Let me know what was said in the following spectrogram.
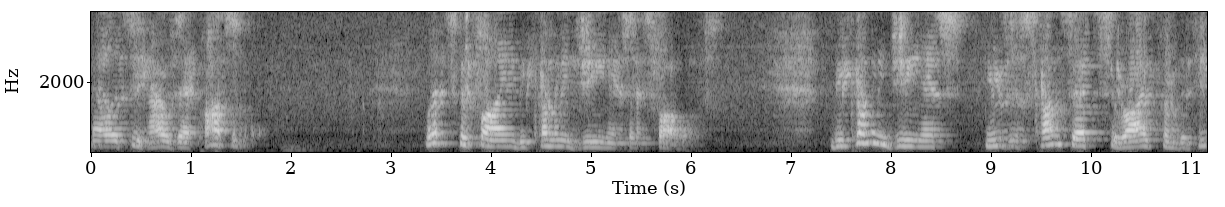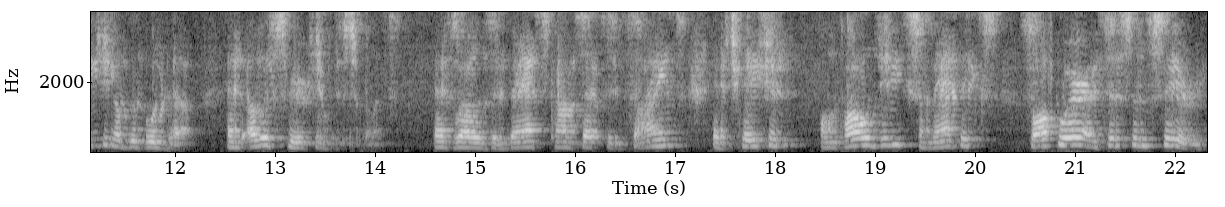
Now let's see, how is that possible? Let's define becoming genius as follows. Becoming genius uses concepts derived from the teaching of the Buddha and other spiritual disciplines, as well as advanced concepts in science, education, ontology, semantics, software and systems theory,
